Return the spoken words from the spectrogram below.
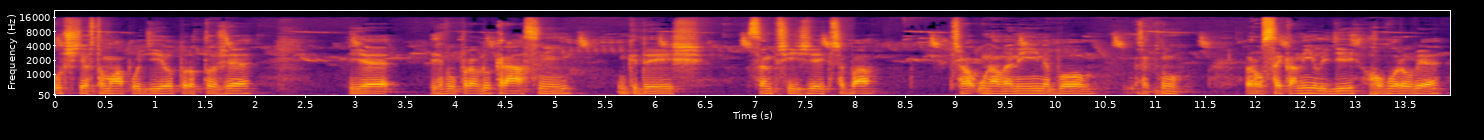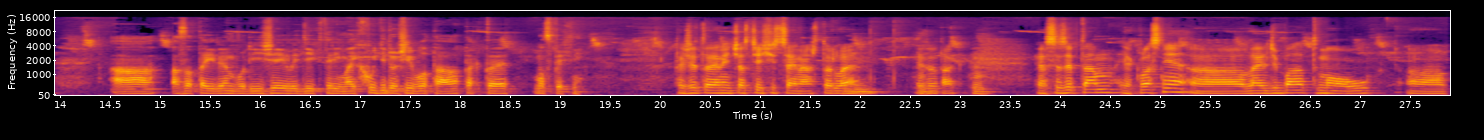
určitě v tom má podíl, protože je, je opravdu krásný, když sem přijíždějí třeba, třeba unavený nebo řeknu rozsekaný lidi hovorově a, a za týden odjíždějí lidi, kteří mají chuť do života, tak to je moc pěkný. Takže to je nejčastější scénář tohle? Hmm. Je to tak? Hmm. Já se zeptám, jak vlastně uh, léčba tmou uh,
